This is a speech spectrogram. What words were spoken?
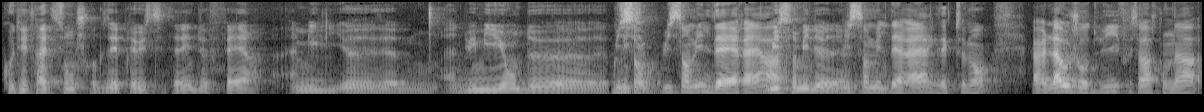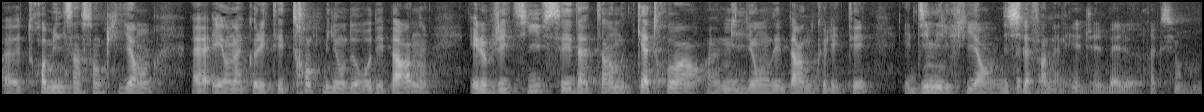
Côté traction, je crois que vous avez prévu cette année de faire un, euh, un 8 millions de 800, 800, 000 DRR. 800 000, 800 000 DRR, exactement. Euh, là, aujourd'hui, il faut savoir qu'on a 3500 euh, clients et on a collecté 30 millions d'euros d'épargne. Et l'objectif, c'est d'atteindre 80 millions d'épargne collectées et 10 000 clients d'ici la fin de l'année. Déjà une belle traction. Hein.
